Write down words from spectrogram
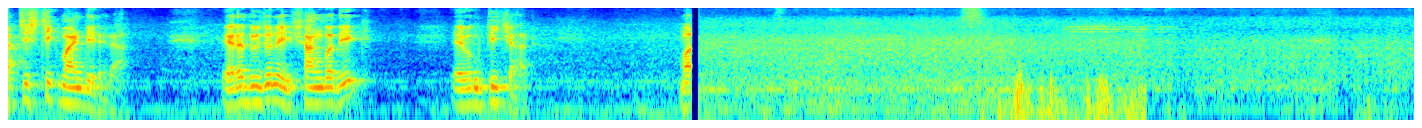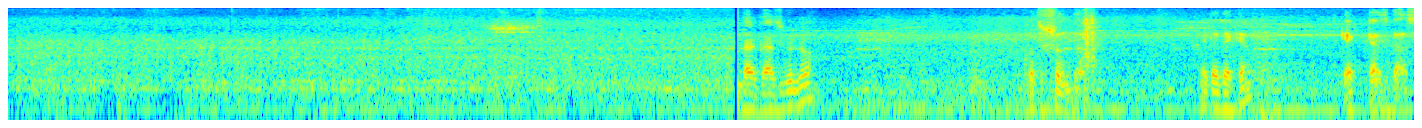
আর্টিস্টিক মাইন্ডের এরা এরা। দুজনেই সাংবাদিক এবং টিচার গাছগুলো কত সুন্দর। এটা দেখেন ক্যাকটাস গাছ।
